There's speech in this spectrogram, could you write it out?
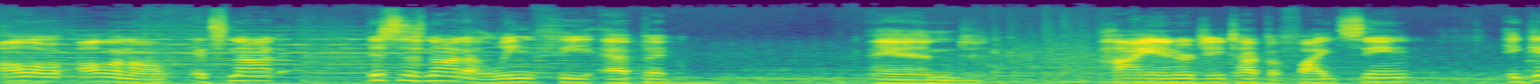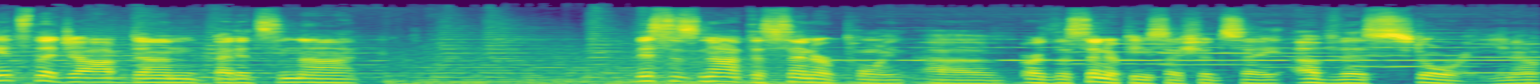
all all in all, it's not. This is not a lengthy, epic, and high energy type of fight scene. It gets the job done, but it's not this is not the center point of, or the centerpiece, I should say, of this story, you know?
